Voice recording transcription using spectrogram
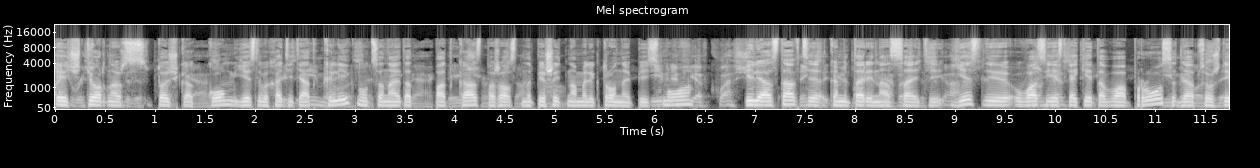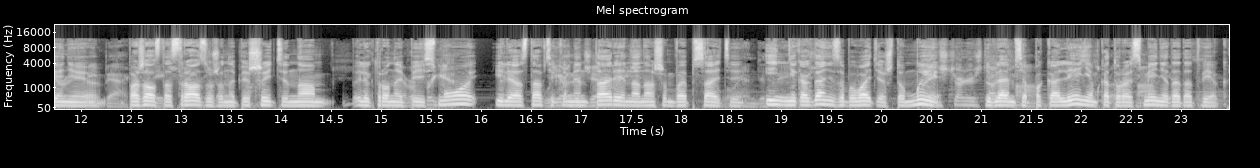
hturners.com. Если вы хотите откликнуться на этот подкаст, пожалуйста, напишите нам электронное письмо или оставьте комментарий на сайте. Если у вас есть какие-то вопросы для обсуждения, пожалуйста, сразу же напишите нам электронное письмо или оставьте комментарий на нашем веб-сайте. И никогда не забывайте, что мы являемся поколением, которое сменит этот век.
